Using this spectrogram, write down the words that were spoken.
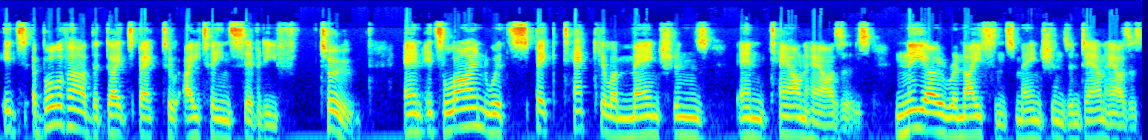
It's a boulevard that dates back to 1872, and it's lined with spectacular mansions and townhouses, neo Renaissance mansions and townhouses,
